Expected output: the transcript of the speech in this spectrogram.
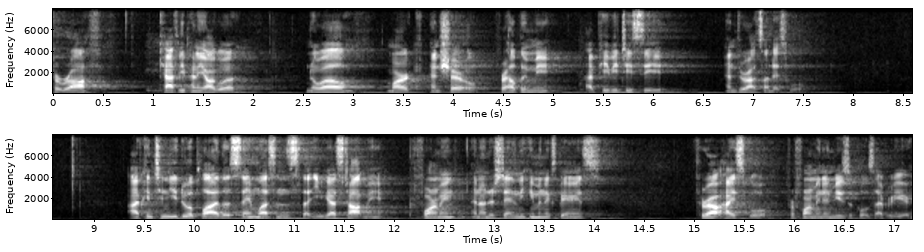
to Roth, Kathy Paniagua, Noel, Mark, and Cheryl for helping me at PVTC and throughout Sunday school. I've continued to apply those same lessons that you guys taught me, performing and understanding the human experience, throughout high school, performing in musicals every year.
